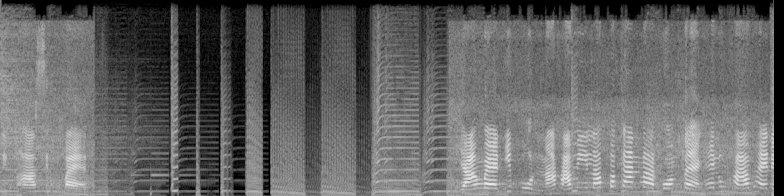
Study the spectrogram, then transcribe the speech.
60 R 18ยางแบรนด์ญี่ปุ่นนะคะ มีรับประกันบาดบวมแตกให้ลูกค้าภายใน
